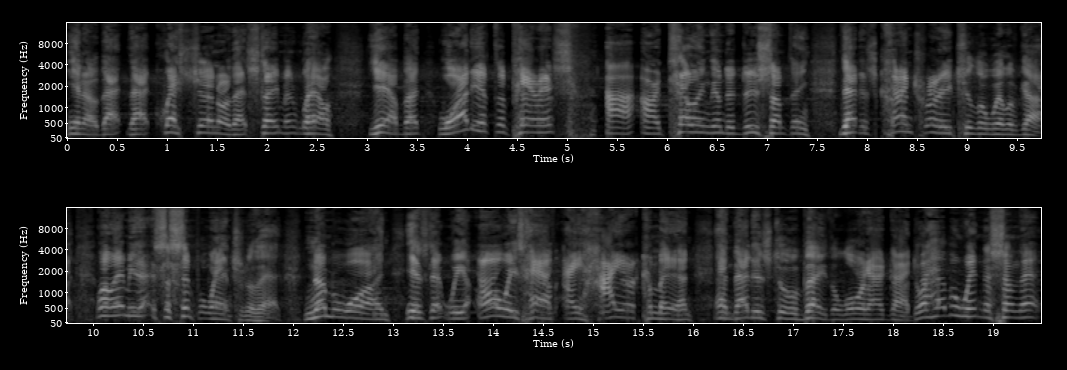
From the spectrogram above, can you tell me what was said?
you know, that, that question or that statement, well, yeah, but what if the parents uh, are telling them to do something that is contrary to the will of God? Well, I mean, that's a simple answer to that. Number one is that we always have a higher command, and that is to obey the Lord our God. Do I have a witness on that?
